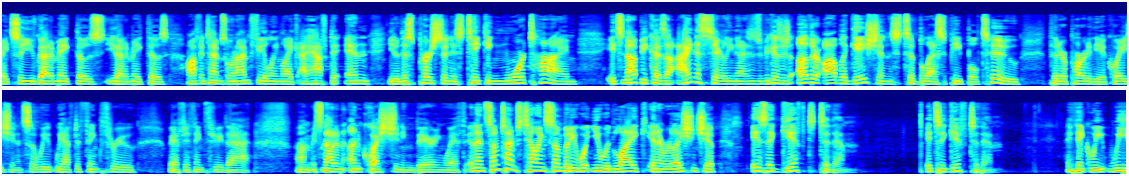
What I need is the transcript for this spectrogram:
Right? So you've got to make those you got to make those. Oftentimes when i'm feeling like i have to end you know this person is taking more time it's not because i necessarily need it's because there's other obligations to bless people too that are part of the equation. And so we, we have to think through we have to think through that. Um, it's not an unquestioning bearing with. And then sometimes telling somebody what you would like in a relationship is a gift to them. It's a gift to them I think we, we,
